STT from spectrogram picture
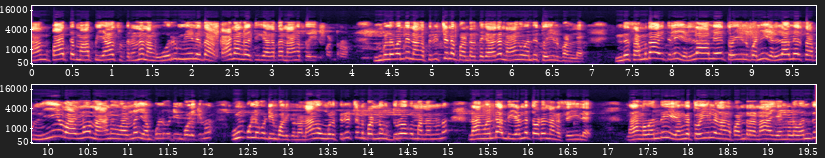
நாங்கள் பார்த்த மாப்பு ஏன் சுற்றுறோன்னா நாங்கள் ஒரு மீன் தான் காணாங்கழுத்திக்காக தான் நாங்கள் தொழில் பண்ணுறோம் உங்களை வந்து நாங்கள் பிரச்சனை பண்ணுறதுக்காக நாங்கள் வந்து தொழில் பண்ணல. இந்த சமுதாயத்தில் எல்லாமே தொழில் பண்ணி எல்லாமே சாப்பிடணும் நீ வாழணும் நானும் வாழணும் என் புள்ளுக்குட்டியும் பொழைக்கணும் உன் புள்ளுக்குட்டியும் பொழைக்கணும். நாங்கள் உங்களுக்கு பிரச்சனை பண்ணணும் துரோகம் பண்ணணும்னு நாங்கள் வந்து அந்த எண்ணத்தோடு நாங்கள் செய்யல. நாங்கள் வந்து எங்கள் தொழிலை நாங்கள் பண்ணுறோன்னா எங்களை வந்து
